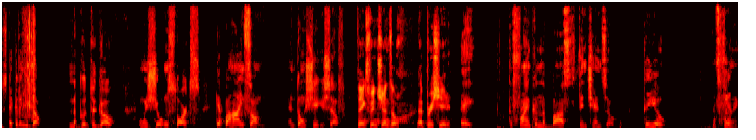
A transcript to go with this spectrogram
Stick it in your belt. Not good to go. And when shooting starts, get behind something and don't shit yourself. Thanks, Vincenzo. I appreciate it. Hey, the Frank and the boss, Vincenzo. To you. It's Vinny.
